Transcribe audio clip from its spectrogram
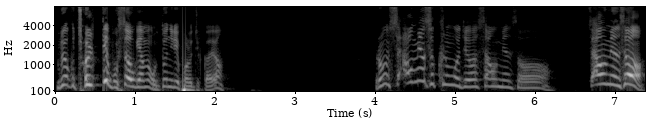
우리가 절대 못 싸우게 하면 어떤 일이 벌어질까요? 여러분 싸우면서 크는 거죠. 싸우면서 싸우면서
